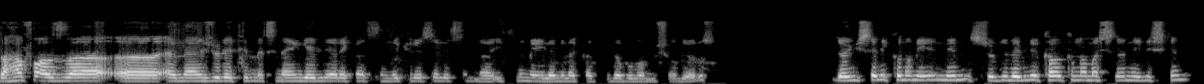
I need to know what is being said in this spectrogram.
daha fazla e, enerji üretilmesini engelleyerek aslında küresel ısınma, iklim eylemine katkıda bulunmuş oluyoruz. Döngüsel ekonominin sürdürülebilir kalkınma amaçlarına ilişkin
